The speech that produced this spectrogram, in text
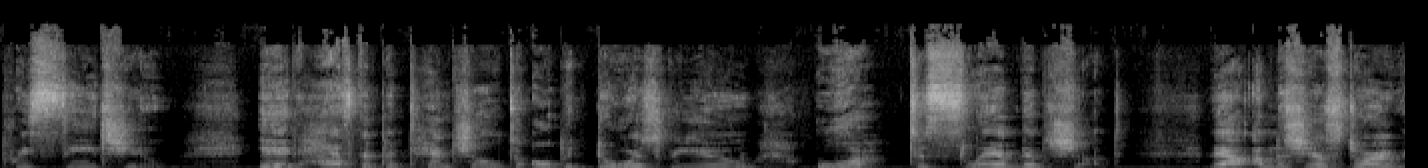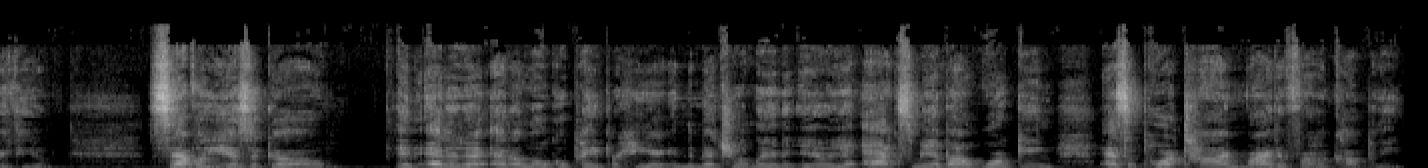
precedes you. It has the potential to open doors for you or to slam them shut. Now, I'm going to share a story with you. Several years ago, an editor at a local paper here in the metro Atlanta area asked me about working as a part time writer for her company.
